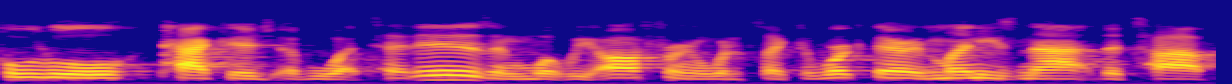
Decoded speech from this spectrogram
total package of what TED is and what we offer and what it's like to work there. And money's not the top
